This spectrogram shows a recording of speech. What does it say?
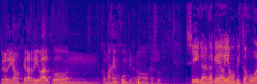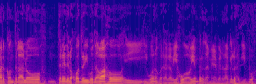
pero digamos que era rival con, con más enjundia, ¿no, Jesús? Sí, la verdad que habíamos visto jugar contra los tres de los cuatro equipos de abajo y, bueno, verdad que había jugado bien, pero también es verdad que los equipos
